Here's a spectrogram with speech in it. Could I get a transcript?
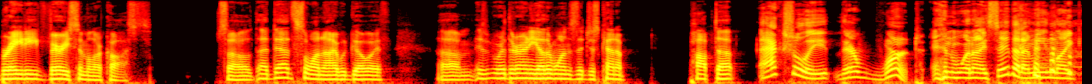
Brady, very similar costs. So that that's the one I would go with. Um, is, were there any other ones that just kind of popped up? Actually, there weren't. And when I say that, I mean like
